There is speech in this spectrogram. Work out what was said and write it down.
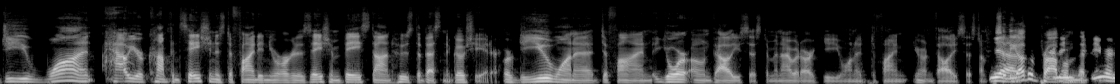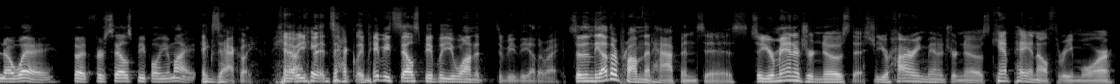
do you want how your compensation is defined in your organization based on who's the best negotiator? Or do you want to define your own value system? And I would argue you want to define your own value system. Yeah, so the other problem that you're no way but for salespeople, you might. Exactly. Yeah, yeah, exactly. Maybe salespeople, you want it to be the other way. So then the other problem that happens is so your manager knows this. Your hiring manager knows can't pay an L3 more.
